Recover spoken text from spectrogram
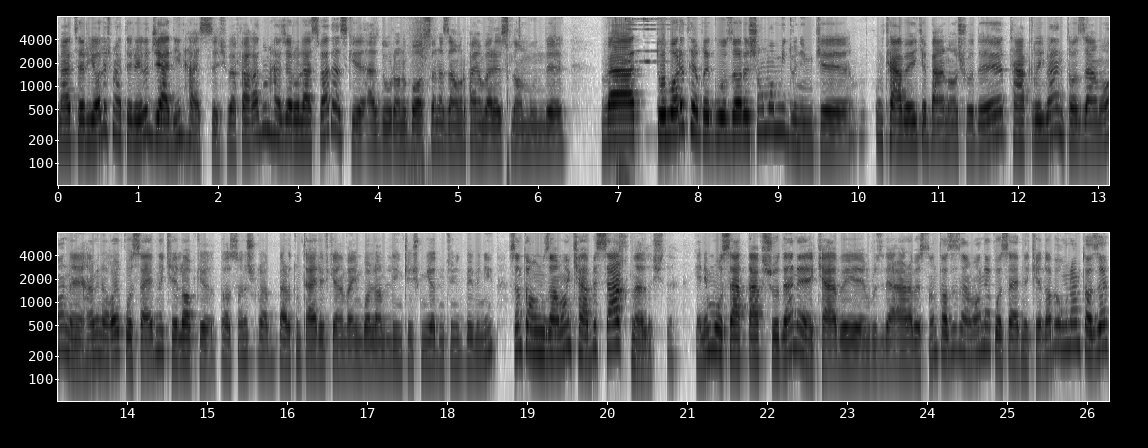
material ش material جدید هستش و فقط اون حجر الاسود است که از دوران باستان از زمان پیامبر اسلام مونده. و دوباره طبق گزارش ما می‌دونیم که اون کعبه ای که بنا شده تقریبا تا زمان همین آقای قصی ابن کلاب که داستانش رو براتون تعریف کردم و این بالا هم لینکش میاد می‌تونید ببینید اصلا تا اون زمان کعبه سقف نداشته. یعنی مسقف شدن کعبه امروزی در عربستان تازه زمان قصی ابن کلاب اونم تازه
